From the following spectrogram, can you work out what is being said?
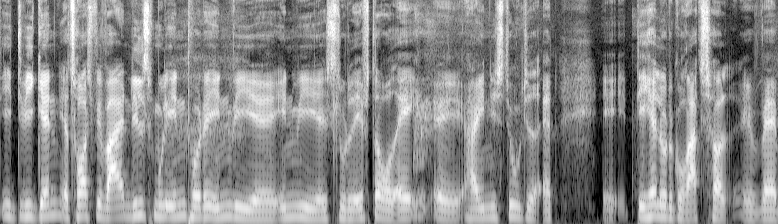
vi igen, jeg tror også, vi var en lille smule inde på det, inden vi, øh, inden vi øh, sluttede efteråret af øh, herinde i studiet, at øh, det her Ludogorets-hold, øh, hvad,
